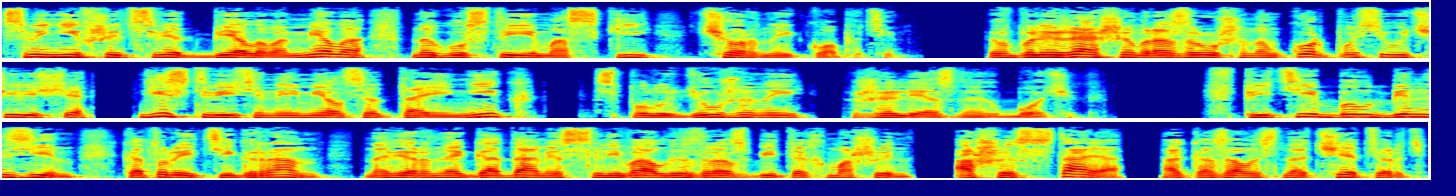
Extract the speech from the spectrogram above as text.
сменивший цвет белого мела на густые мазки черной копоти. В ближайшем разрушенном корпусе училища действительно имелся тайник с полудюжиной железных бочек. В пяти был бензин, который Тигран, наверное, годами сливал из разбитых машин, а шестая оказалась на четверть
